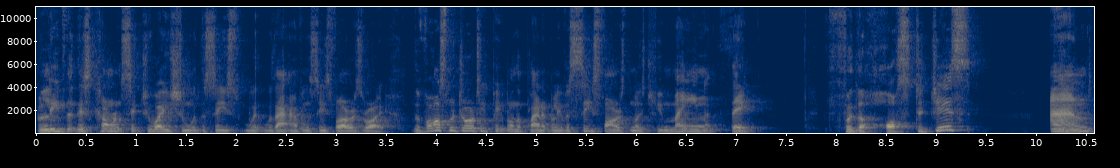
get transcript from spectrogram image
believe that this current situation with the cease, without having a ceasefire is right. The vast majority of people on the planet believe a ceasefire is the most humane thing for the hostages and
